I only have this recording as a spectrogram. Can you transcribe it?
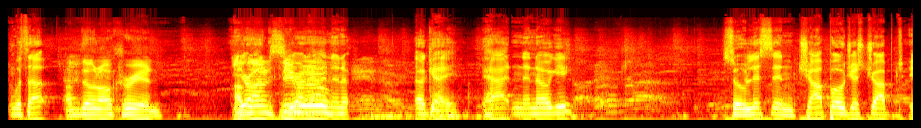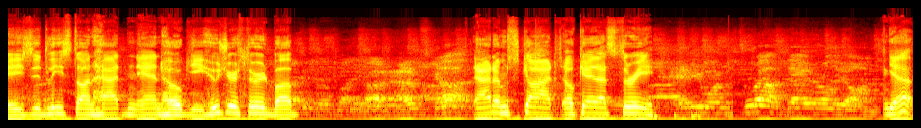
What's up? I'm doing all Korean. I'm You're doing on, Simu. you're on Hatton and, okay, Hatton and Hoge. So listen, Chapo just dropped. He's at least on Hatton and Hoge. Who's your third, bub? Adam Scott. Adam Scott. Okay, that's three. Yeah.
